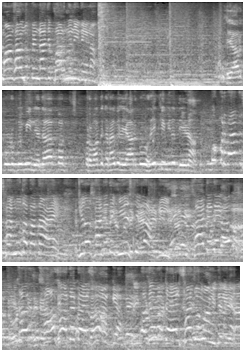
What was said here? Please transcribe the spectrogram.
ਮਾਨ ਸਾਹਿਬ ਨੂੰ ਪਿੰਡਾਂ 'ਚ ਫਾਰਮ ਨਹੀਂ ਦੇਣਾ। 1000 ਕਰੋੜ ਰੁਪਏ ਮਹੀਨੇ ਦਾ ਪ੍ਰਬੰਧ ਕਰਾਂਗੇ 1000 ਕਰੋੜ ਹਰੇਕ ਹੀ ਮਹੀਨੇ ਦੇਣਾ। ਉਹ ਪ੍ਰਬੰਧ ਸਾਨੂੰ ਤਾਂ ਪਤਾ ਹੈ ਜਦੋਂ ਸਾਡੇ ਤੇ ਜੀਐਸਟੀ ਲੱਗ ਗਈ ਸਾਡੇ ਤੇ ਸਾਹ ਸਾਹ ਤੇ ਟੈਕਸ ਲੱਗ ਗਿਆ ਅਸੀਂ ਉਹ ਟੈਕਸਾਂ ਚੋਂ ਮੰਗਦੇ ਆ।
